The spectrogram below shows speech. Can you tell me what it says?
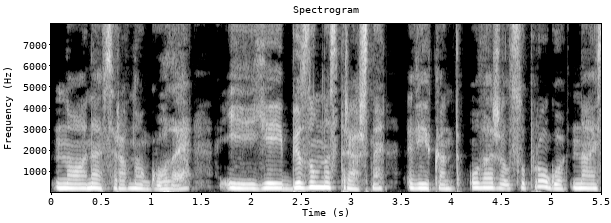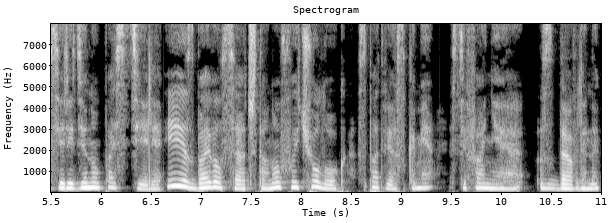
но она все равно голая. И ей безумно страшно. Викант уложил супругу на середину постели и избавился от штанов и чулок с подвязками. Стефания сдавленно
